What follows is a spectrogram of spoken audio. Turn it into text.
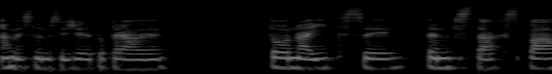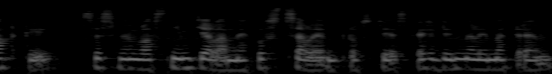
a myslím si, že je to právě to najít si ten vztah zpátky se svým vlastním tělem, jako s celým, prostě s každým milimetrem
